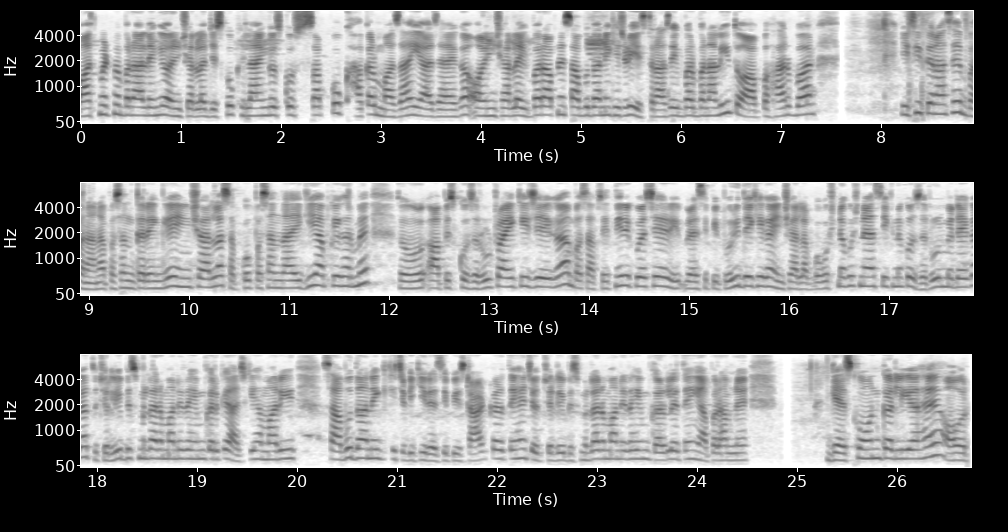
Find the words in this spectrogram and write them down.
पाँच मिनट में बना लेंगे और इंशाल्लाह जिसको खिलाएँगे उसको सबको खाकर मज़ा ही आ जाएगा। और इंशाल्लाह एक बार आपने साबुदानी खिचड़ी इस तरह से एक बार बना ली तो आप हर बार इसी तरह से बनाना पसंद करेंगे इन सबको पसंद आएगी आपके घर में। तो आप इसको ज़रूर ट्राई कीजिएगा, बस आपसे इतनी रिक्वेस्ट है, रेसिपी पूरी देखिएगा इन आपको कुछ ना कुछ नया सीखने को ज़रूर मिलेगा। तो चलिए बिस्मिल्लाह रहीम करके आज की हमारी साबुदाने की खिचड़ी की रेसिपी स्टार्ट करते हैं। चलिए चलिए रमान रहीम कर लेते हैं, यहाँ पर हमने गैस को ऑन कर लिया है और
